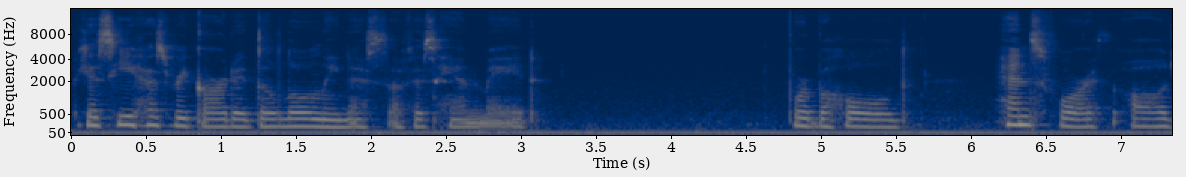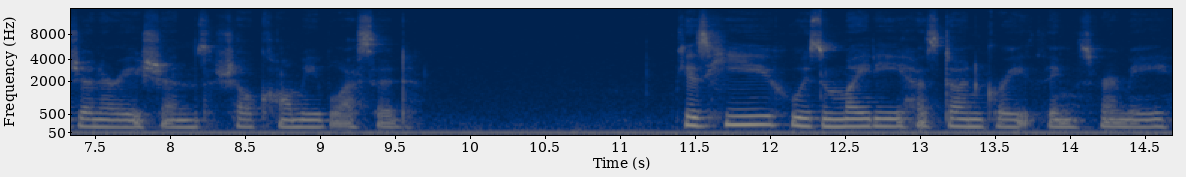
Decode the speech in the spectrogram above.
because he has regarded the lowliness of his handmaid. For behold, henceforth all generations shall call me blessed. Because he who is mighty has done great things for me,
